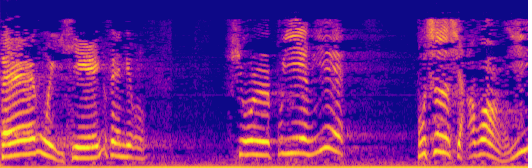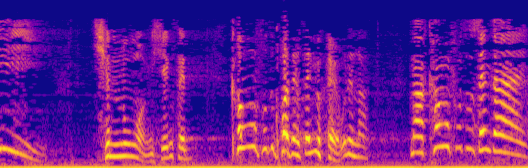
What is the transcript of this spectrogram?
生为先生了。学而不言也，不耻下王矣。请问先生，孔夫子可能生于后人呐？那孔夫子生在？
